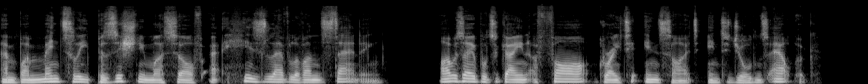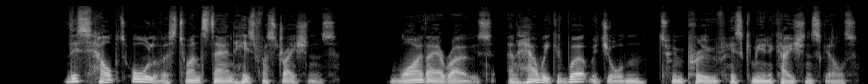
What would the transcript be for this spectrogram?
and by mentally positioning myself at his level of understanding, I was able to gain a far greater insight into Jordon's outlook. This helped all of us to understand his frustrations, why they arose, and how we could work with Jordon to improve his communication skills.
